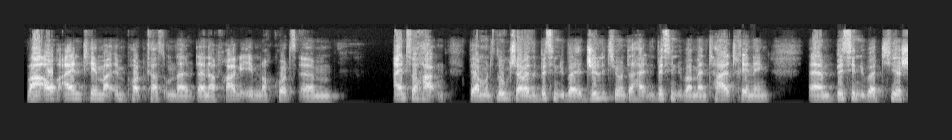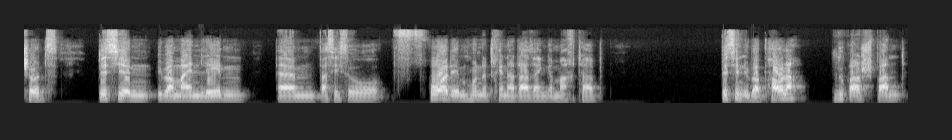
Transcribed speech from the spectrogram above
War auch ein Thema im Podcast, um de deiner Frage eben noch kurz ähm, einzuhaken. Wir haben uns logischerweise ein bisschen über Agility unterhalten, ein bisschen über Mentaltraining, ein ähm, bisschen über Tierschutz. bisschen über mein Leben, ähm, was ich so vor dem Hundetrainer-Dasein gemacht habe. Bisschen über Paula, super spannend.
